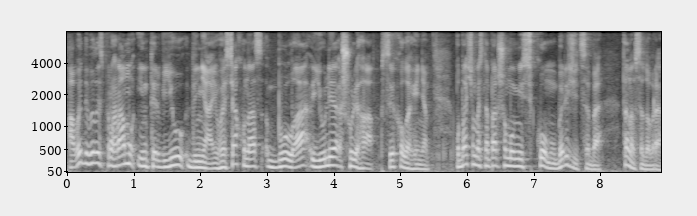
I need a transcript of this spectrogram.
А ви дивились програму інтерв'ю дня. І в гостях у нас була Юлія Шульга, психологиня. Побачимось на першому міському. Бережіть себе та на все добре.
